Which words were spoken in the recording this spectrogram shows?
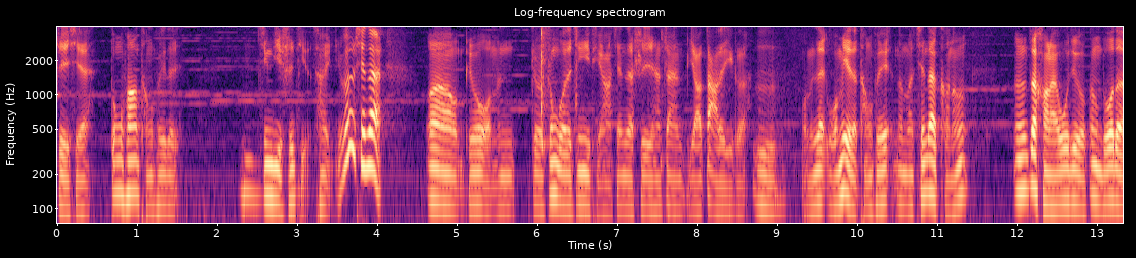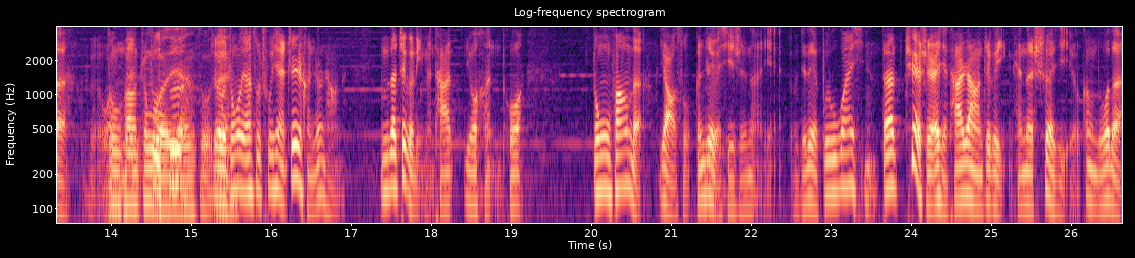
这些东方腾飞的经济实体的参与？因为现在，呃，比如我们就就是中国的经济体啊，现在世界上占比较大的一个，嗯，我们在我们也在腾飞。那么现在可能，嗯，在好莱坞就有更多的东们方中国元素，就有中国元素出现，这是很正常的。那么在这个里面，它有很多东方的要素，跟这个其实呢，也我觉得也不无关系嗯。但是确实，而且它让这个影片的设计有更多的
